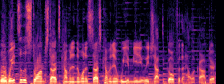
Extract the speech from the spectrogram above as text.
We'll wait till the storm starts coming, and then when it starts coming in, we immediately just have to go for the helicopter.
